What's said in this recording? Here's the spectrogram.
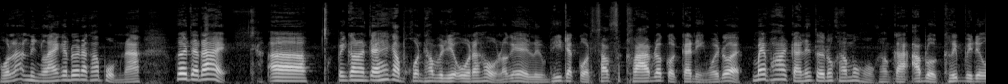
คนละหนึ่งไลค์กันด้วยนะครับผมนะ เพื่อจะได้อ่าเป็นกำลังใจให้กับคนทำวิดีโอนะครับผมแล้วก็อย่าลืมที่จะกด subscribe แล้วกดกระดิ่งไว้ด้วย ไม่พลาดการแจ้งเตือนทุกครั้งเมื่อผมทำการอัปโหลดคลิปวิดีโอ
